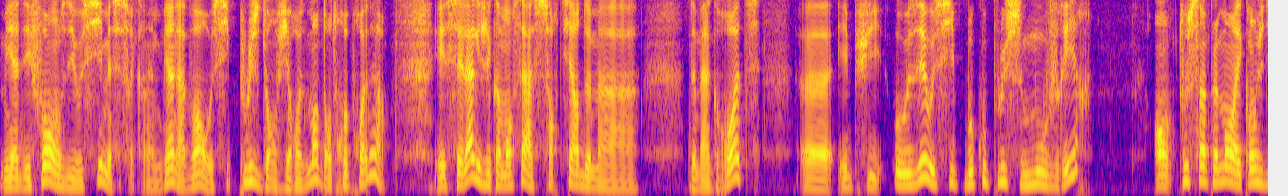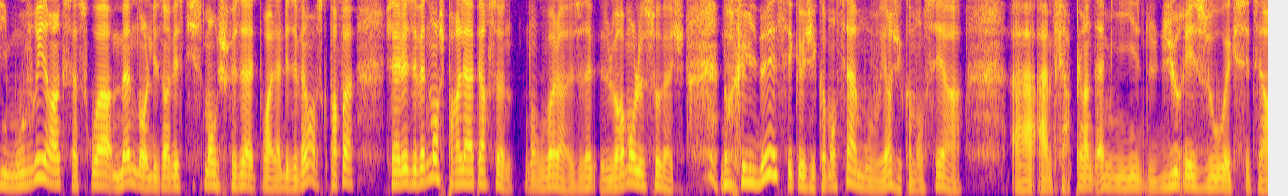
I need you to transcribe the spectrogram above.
mais il y a des fois, on se dit aussi, mais ce serait quand même bien d'avoir aussi plus d'environnement d'entrepreneurs. Et c'est là que j'ai commencé à sortir de ma, de ma grotte, euh, et puis oser aussi beaucoup plus m'ouvrir tout simplement, et quand je dis m'ouvrir, hein, que ça soit même dans les investissements que je faisais pour aller à des événements, parce que parfois j'allais à des événements, je parlais à personne. Donc voilà, vraiment le sauvage. Donc l'idée, c'est que j'ai commencé à m'ouvrir, j'ai commencé à, à, me faire plein d'amis, du réseau, etc.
